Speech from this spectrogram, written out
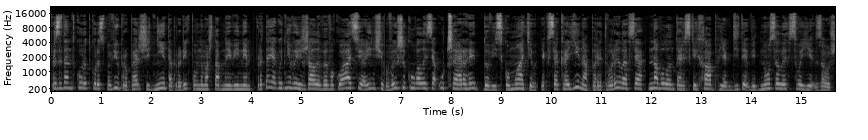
Президент коротко розповів про перші дні та про рік повномасштабної війни, про те, як одні виїжджали в евакуацію, а інші вишикувалися у черги до військоматів, як вся країна перетворилася на волонтерський хаб, як діти відносили свої заощадження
